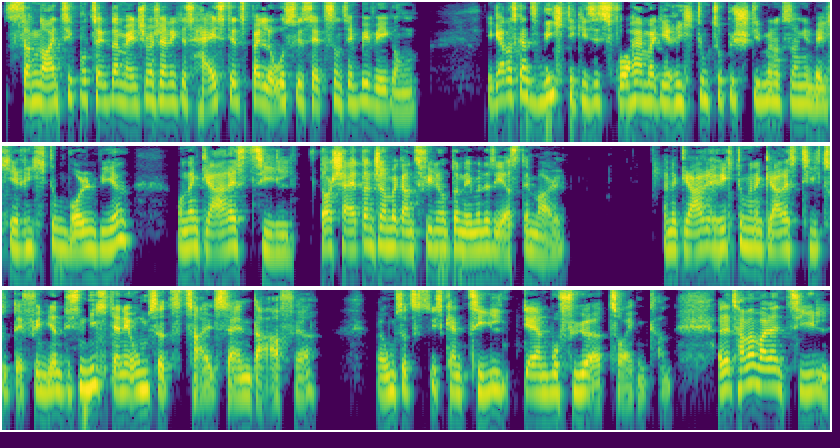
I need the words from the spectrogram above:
sagen 90 Prozent der Menschen wahrscheinlich, das heißt jetzt bei los, wir setzen uns in Bewegung. Ich glaube, was ganz wichtig ist, ist vorher mal die Richtung zu bestimmen und zu sagen, in welche Richtung wollen wir und ein klares Ziel. Da scheitern schon mal ganz viele Unternehmen das erste Mal. Eine klare Richtung und ein klares Ziel zu definieren, das nicht eine Umsatzzahl sein darf. Ja. Weil Umsatz ist kein Ziel, der ein Wofür erzeugen kann. Also jetzt haben wir mal ein Ziel.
